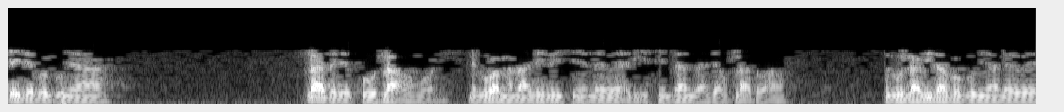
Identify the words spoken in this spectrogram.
ကြိုက်တဲ့ပုဂ္ဂိုလ်များလှတဲ့ကိုလှအောင်ပေါ့လေငကောကမလှသေးလို့ရှိရင်လည်းပဲအဲ့ဒီအစဉ်တန်းစာကြောင့်လှသွားအောင်ငကောလှပြီးသားပုဂ္ဂိုလ်များလည်းပဲ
